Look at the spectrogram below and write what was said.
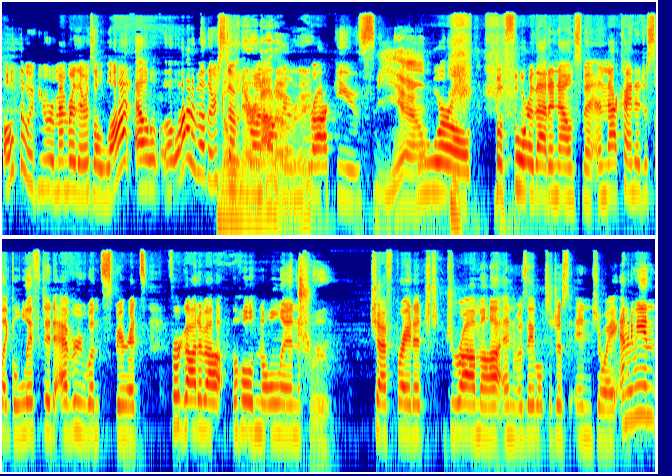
Also, if you remember, there's a lot, el- a lot of other stuff Nolan going on in right? Rockies Yeah. world before that announcement, and that kind of just like lifted everyone's spirits. Forgot about the whole Nolan True. Jeff Bridich drama and was able to just enjoy. And I mean,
